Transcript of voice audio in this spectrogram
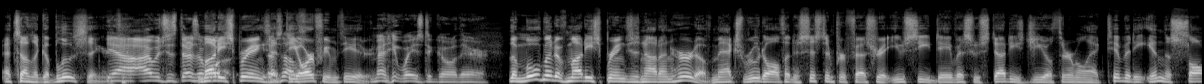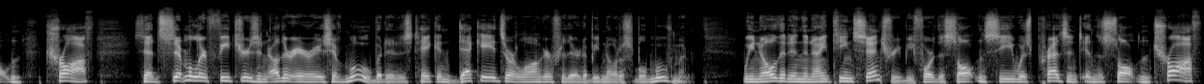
That sounds like a blues singer. Yeah, I was just there's a Muddy Springs at the Orpheum Theater. Many ways to go there. The movement of Muddy Springs is not unheard of. Max Rudolph, an assistant professor at UC Davis who studies geothermal activity in the Salton Trough, said similar features in other areas have moved, but it has taken decades or longer for there to be noticeable movement. We know that in the 19th century, before the Salton Sea was present in the Salton Trough,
